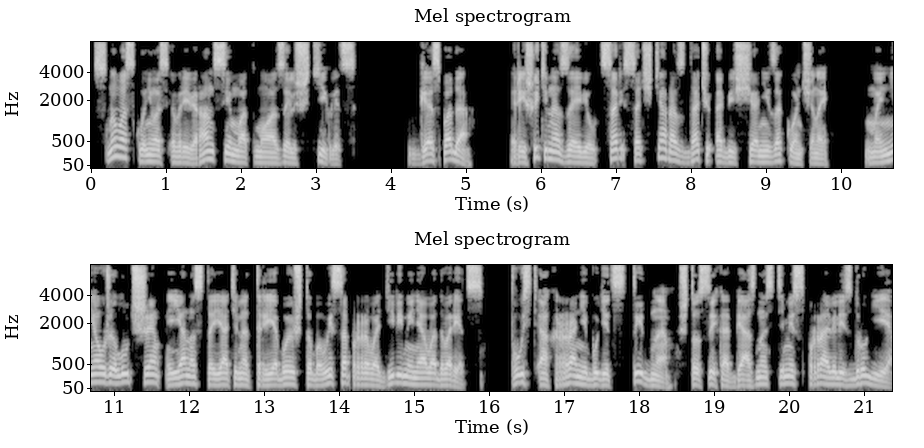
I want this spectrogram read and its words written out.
Снова склонилась в реверансе мадмуазель Штиглиц. Господа, решительно заявил царь, сочтя раздачу обещаний законченной. «Мне уже лучше, я настоятельно требую, чтобы вы сопроводили меня во дворец. Пусть охране будет стыдно, что с их обязанностями справились другие».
